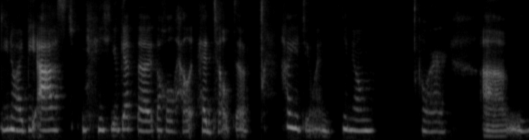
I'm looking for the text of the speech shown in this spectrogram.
you know i'd be asked you get the the whole head tilt of how you doing? you know or um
